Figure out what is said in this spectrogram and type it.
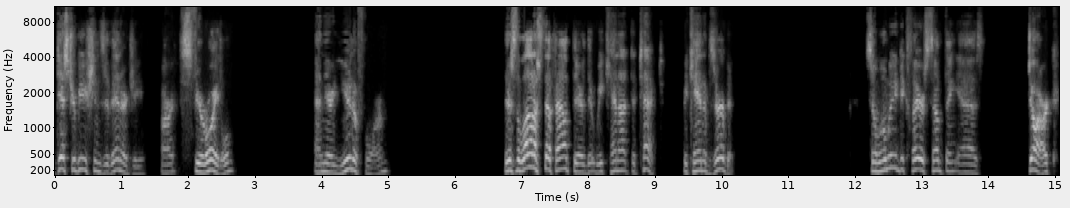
distributions of energy are spheroidal and they're uniform, there's a lot of stuff out there that we cannot detect. We can't observe it. So when we declare something as dark,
